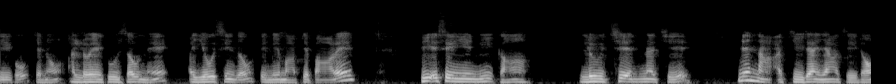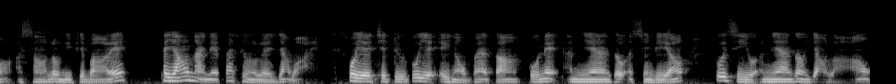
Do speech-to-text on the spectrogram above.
လေးကိုကျွန်တော်အလွယ်ကူဆုံးနဲ့အယိုးစင်းဆုံးတင်ပေးမှာဖြစ်ပါတယ်။ဒီအစီအရင်ကြီးကလူချစ်နှက်ချစ်မျက်နှာအကြည်တန်းရစေတော့အဆောင်လုပ်နေဖြစ်ပါတယ်။ဖျောင်းနိုင်တဲ့ပတ်ထုံလို့လည်းရပါတယ်။ကိုယ့်ရဲ့ချစ်သူကိုယ့်ရဲ့အိမ်တော်ဘက်ကကိုနဲ့အမြန်ဆုံးအဆင်ပြေအောင် ကိုယ့်စီကိုအမြန်ဆုံးရောက်လာအောင်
